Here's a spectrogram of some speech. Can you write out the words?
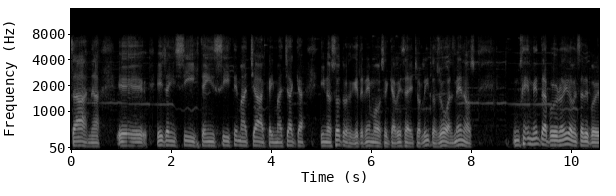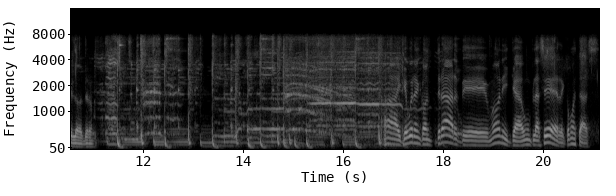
Sana, eh, ella insiste, insiste, machaca y machaca, y nosotros que tenemos cabeza de chorlitos, yo al menos, me entra por un oído, me sale por el otro. Ay, qué bueno encontrarte, Mónica, un placer, ¿cómo estás?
